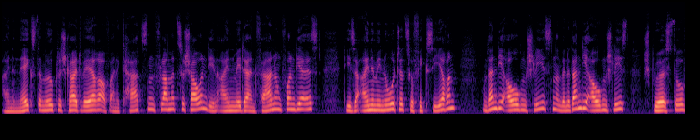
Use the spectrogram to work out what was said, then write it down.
Eine nächste Möglichkeit wäre, auf eine Kerzenflamme zu schauen, die in einem Meter Entfernung von dir ist, diese eine Minute zu fixieren und dann die Augen schließen. Und wenn du dann die Augen schließt, spürst du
